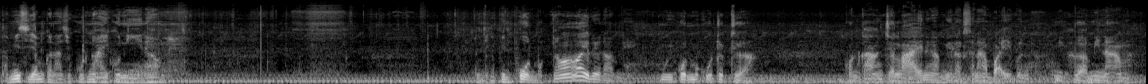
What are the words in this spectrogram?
ถ้ามีเสียมก็น่าจะคูดง่ายกว่านี้นะครับตัวนี้ก็เป็นโพนบอกน้อยเลยนะครับนี่มีคนมาคูดจักเถื่อ ค่อนข้างจะร้ายนะครับ มีลักษณะใบเป็นมีเครือมีน้ำ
